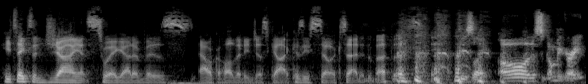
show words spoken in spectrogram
he takes a giant swig out of his alcohol that he just got because he's so excited about this. He's like, "Oh, this is gonna be great."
